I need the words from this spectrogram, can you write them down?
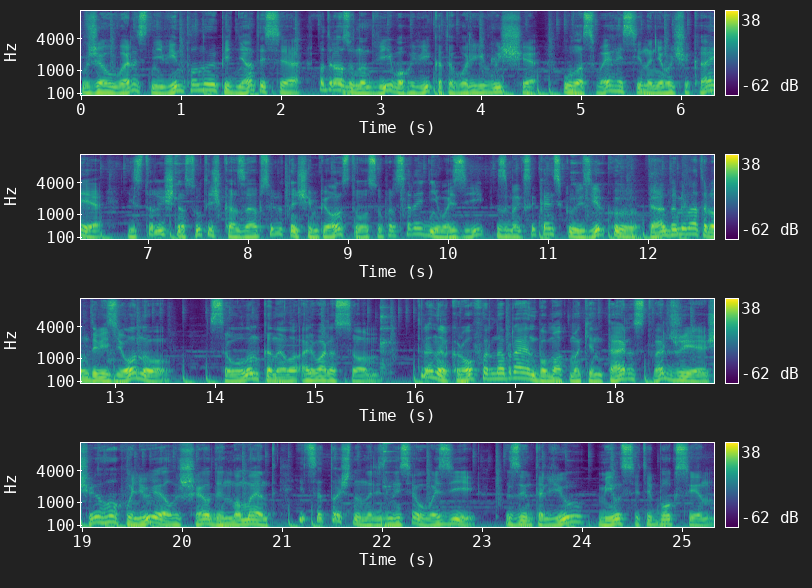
Вже у вересні він планує піднятися одразу на дві вагові категорії вище. У Лас-Вегасі на нього чекає історична сутичка за абсолютне чемпіонство у суперсередній вазі з мексиканською зіркою та домінатором дивізіону Саулом Канело Альваресом. Тренер Крофорда Брайан Бомак Макінтайр стверджує, що його хвилює лише один момент, і це точно не різниця у вазі. З інтерв'ю Mill City Boxing.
